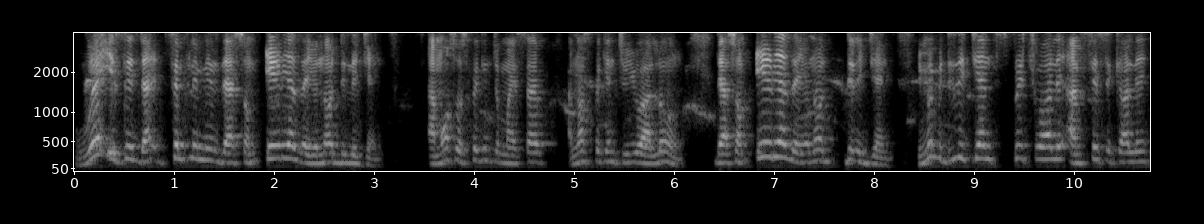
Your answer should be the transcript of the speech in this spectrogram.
Where is it that it simply means there are some areas that you're not diligent? I'm also speaking to myself. I'm not speaking to you alone. There are some areas that you're not diligent. You may be diligent spiritually and physically,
